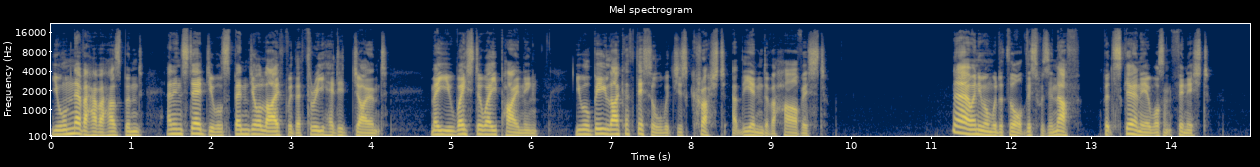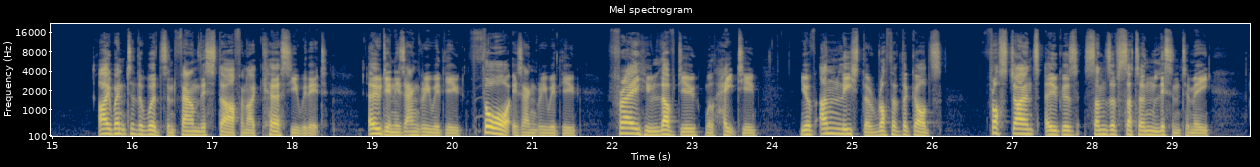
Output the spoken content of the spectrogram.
You will never have a husband, and instead you will spend your life with a three headed giant. May you waste away pining. You will be like a thistle which is crushed at the end of a harvest. Now, anyone would have thought this was enough, but Skirnir wasn't finished. I went to the woods and found this staff, and I curse you with it. Odin is angry with you. Thor is angry with you. Frey, who loved you, will hate you. You have unleashed the wrath of the gods. Frost giants, ogres, sons of Suttung, listen to me.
